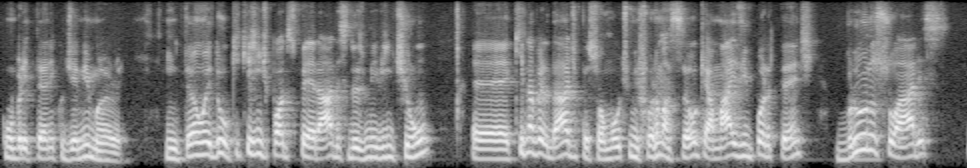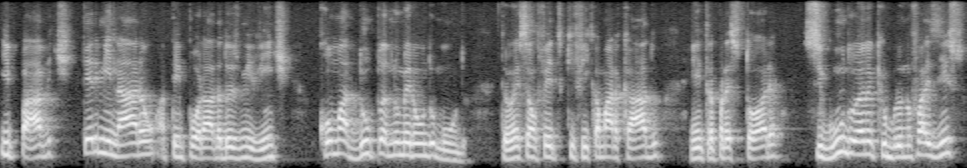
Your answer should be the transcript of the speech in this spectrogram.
com o britânico Jamie Murray. Então, Edu, o que, que a gente pode esperar desse 2021? É, que na verdade, pessoal, uma última informação que é a mais importante: Bruno Soares e Pavic terminaram a temporada 2020 como a dupla número um do mundo. Então esse é um feito que fica marcado, entra para a história. Segundo ano que o Bruno faz isso,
